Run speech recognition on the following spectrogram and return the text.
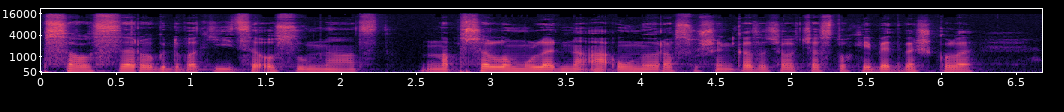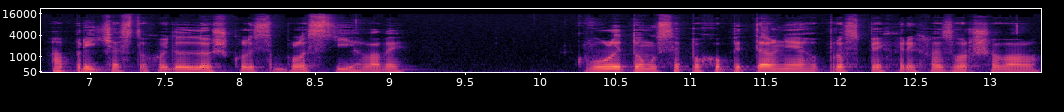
Psal se rok 2018. Na přelomu ledna a února Sušenka začal často chybět ve škole a prý často chodil do školy s bolestí hlavy. Kvůli tomu se pochopitelně jeho prospěch rychle zhoršoval.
